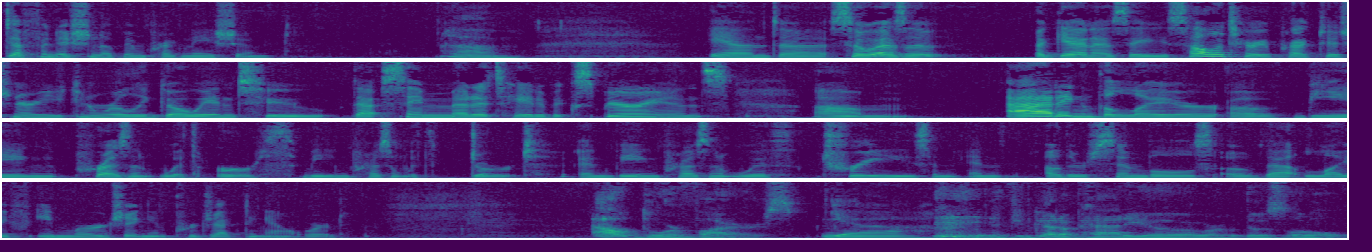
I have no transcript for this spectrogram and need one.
definition of impregnation. Um, and uh, so, as a again, as a solitary practitioner, you can really go into that same meditative experience um, adding the layer of being present with earth, being present with dirt, and being present with trees and, and other symbols of that life emerging and projecting outward. Outdoor fires. Yeah. if you've got a patio or those little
